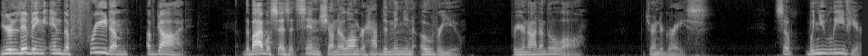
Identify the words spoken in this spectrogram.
You're living in the freedom of God. The Bible says that sin shall no longer have dominion over you, for you're not under the law, but you're under grace. So when you leave here,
